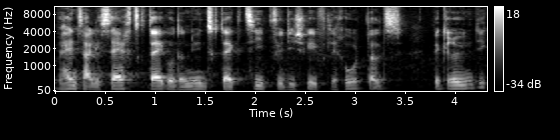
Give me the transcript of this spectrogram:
Wir haben eigentlich 60 Tage oder 90 Tage Zeit für die schriftliche Urteilsbegründung.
